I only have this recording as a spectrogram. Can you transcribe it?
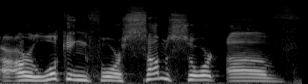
are looking for some sort of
